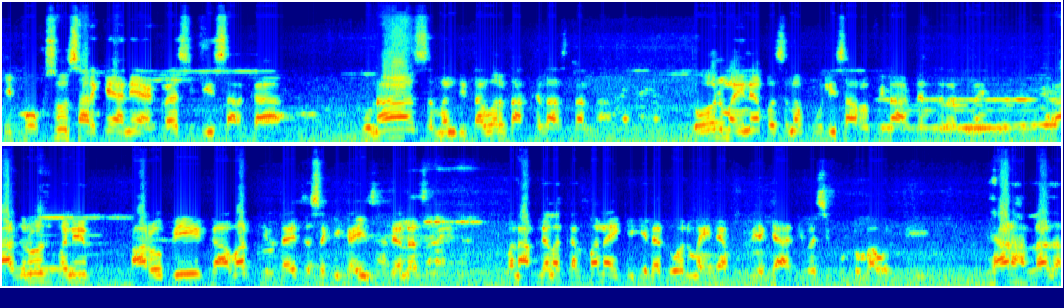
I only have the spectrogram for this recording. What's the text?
की पोक्सो सारखे आणि अॅट्रॉसिटी सारखा गुन्हा संबंधितावर दाखल असताना दोन महिन्यापासून पोलीस आरोपीला अटक करत नाही. राजरोजपणे आरोपी गावात फिरताय जसं की काही झालेलंच नाही. पण आपल्याला कल्पना आहे की गेल्या दोन महिन्यापूर्वी एका आदिवासी कुटुंबावरती भ्याड हल्ला झाला.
